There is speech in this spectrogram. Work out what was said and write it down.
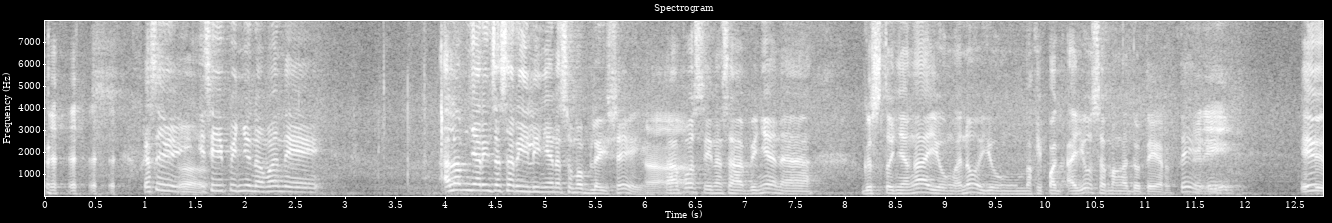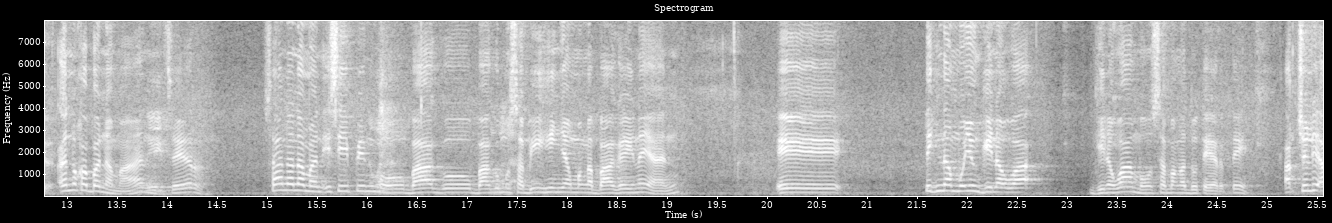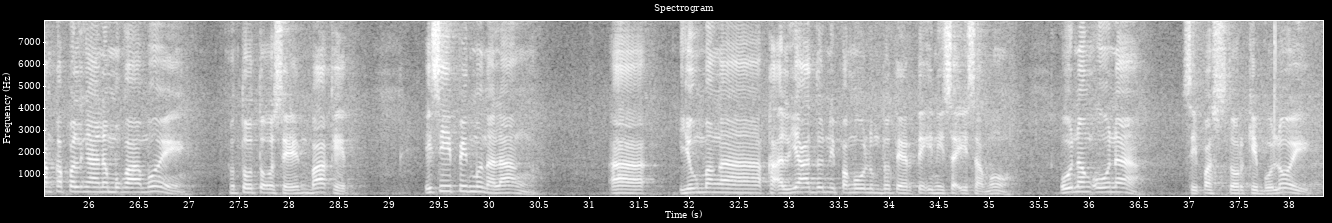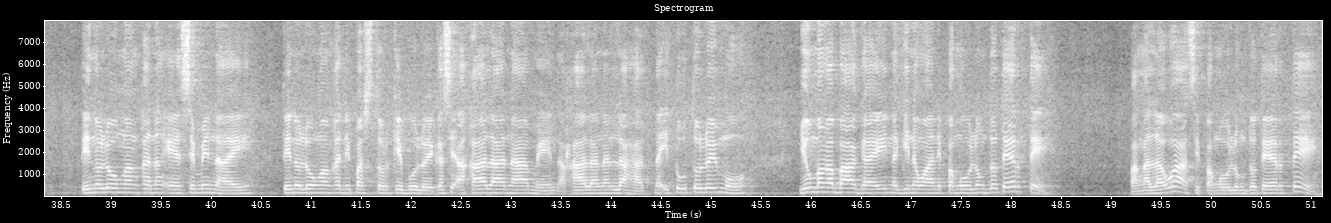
Kasi isipin nyo naman eh, alam niya rin sa sarili niya na sumablay siya eh. Ah. Tapos sinasabi niya na gusto niya nga yung ano, yung makipag-ayo sa mga Duterte. Eh, eh, ano ka ba naman, sir? Sana naman isipin mo bago bago mo sabihin yung mga bagay na yan, eh tignan mo yung ginawa ginawa mo sa mga Duterte. Actually, ang kapal nga ng mukha mo eh. Kung tutuusin, bakit? Isipin mo na lang, ah, yung mga kaalyado ni Pangulong Duterte, inisa-isa mo. Unang-una, si Pastor Kibuloy. Tinulungan ka ng SMNI, tinulungan ka ni Pastor Kibuloy kasi akala namin, akala ng lahat na itutuloy mo yung mga bagay na ginawa ni Pangulong Duterte. Pangalawa, si Pangulong Duterte.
